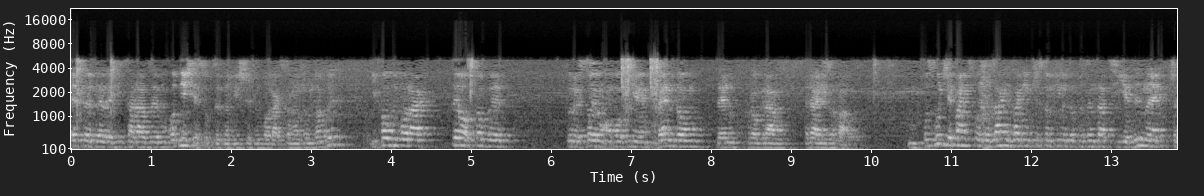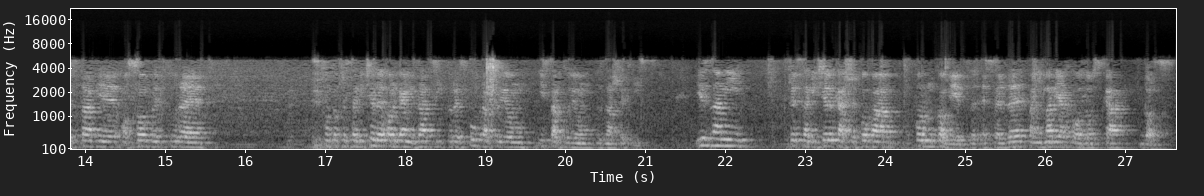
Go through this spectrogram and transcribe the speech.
SLD Lewica Razem odniesie sukces w najbliższych wyborach samorządowych i po wyborach te osoby, które stoją obok mnie, będą ten program realizowały. Pozwólcie Państwo, że zanim, zanim przystąpimy do prezentacji jedynek, przedstawię osoby, które są to przedstawiciele organizacji, które współpracują i startują z naszych list. Jest z nami przedstawicielka szefowa Forum Kobiet SLD, pani Maria Hołodowska-Gos.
